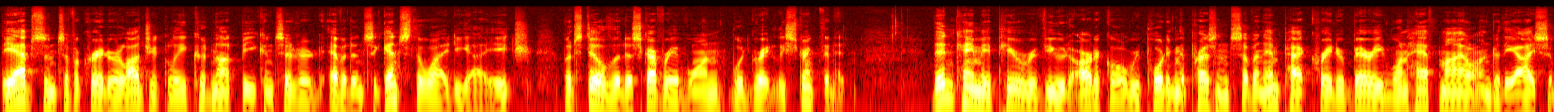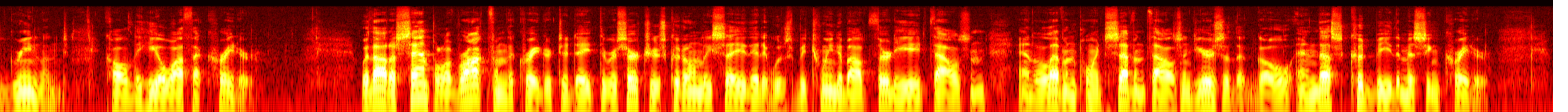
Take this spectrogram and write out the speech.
The absence of a crater logically could not be considered evidence against the YDIH, but still the discovery of one would greatly strengthen it. Then came a peer-reviewed article reporting the presence of an impact crater buried one half mile under the ice of Greenland, called the Hiawatha Crater. Without a sample of rock from the crater to date, the researchers could only say that it was between about 38,000 and 11.7 thousand years ago, and thus could be the missing crater.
